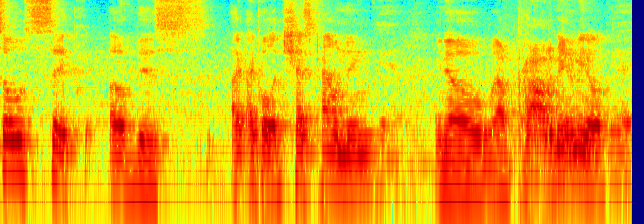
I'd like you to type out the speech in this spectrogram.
so sick of this. I, I call it chest pounding. yeah, You know, I'm proud to be. You know, yeah,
